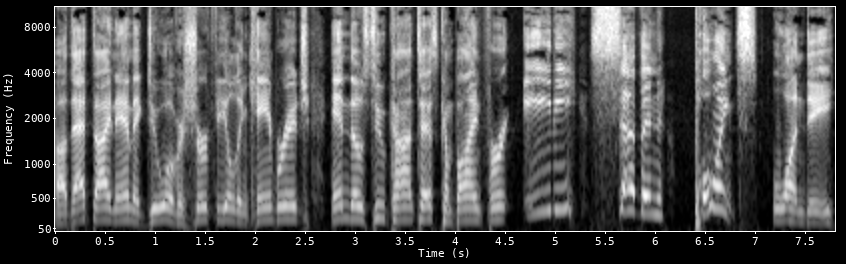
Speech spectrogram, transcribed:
Uh, that dynamic duo of Sherfield and Cambridge in those two contests combined for 87 points, Lundy.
